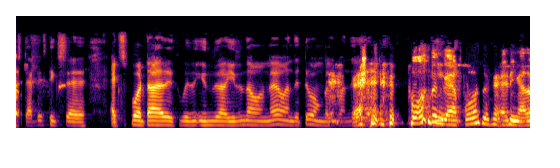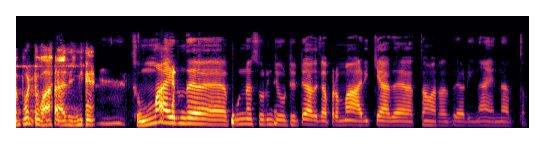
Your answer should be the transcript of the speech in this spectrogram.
ஸ்டாட்டிஸ்டிக்ஸ் எக்ஸ்பர்ட்டா இருந்த இருந்தவங்க வந்துட்டு உங்களுக்கு வந்து போதுங்க போதுங்க. நீங்க அதை போட்டு வாடாதீங்க சும்மா இருந்த புண்ணை சுரிஞ்சு விட்டுட்டு அதுக்கப்புறமா அரிக்காத ரத்தம் வர்றது அப்படின்னா என்ன அர்த்தம்?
